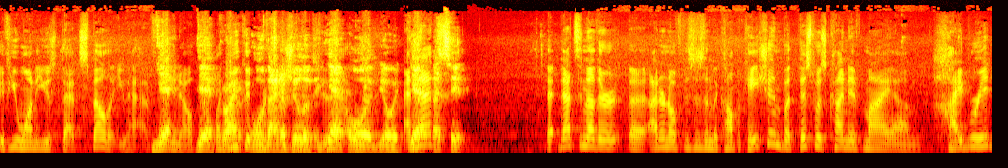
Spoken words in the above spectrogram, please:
if you want to use that spell that you have Yeah, you know yeah, Like, could Or that ability, yeah, or, or yeah, that's- that's, it. That, that's another. Uh, I don't know if this is in the complication, but this was kind of my um, hybrid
